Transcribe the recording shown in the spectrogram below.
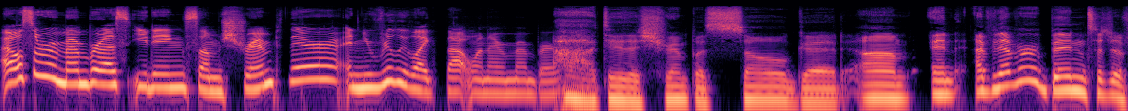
I also remember us eating some shrimp there, and you really liked that one, I remember. Ah, dude, the shrimp was so good. Um, and I've never been such a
